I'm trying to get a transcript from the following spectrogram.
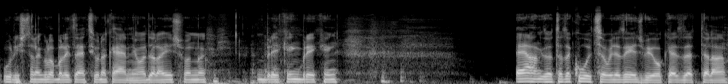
Úristen, a globalizációnak árnyoldala is vannak. Breaking, breaking. Elhangzott az a kulcsa, hogy az HBO kezdett el a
